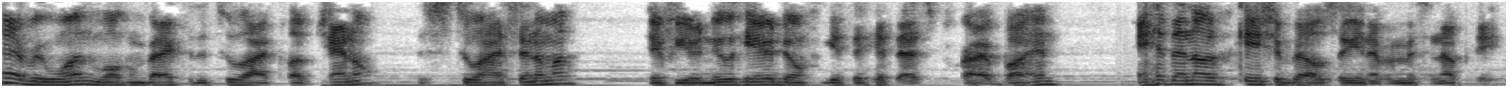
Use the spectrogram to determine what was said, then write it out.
Hey everyone, welcome back to the Too High Club channel. This is Too High Cinema. If you're new here, don't forget to hit that subscribe button and hit that notification bell so you never miss an update.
